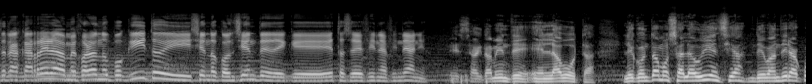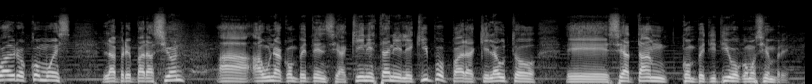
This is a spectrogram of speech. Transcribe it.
tras carrera, mejorando un poquito y siendo consciente de que esto se define a fin de año. Exactamente, en la bota. Le contamos a la audiencia de Bandera Cuadro cómo es la preparación a, una competencia, quién está en el equipo para que el auto sea tan competitivo como siempre.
